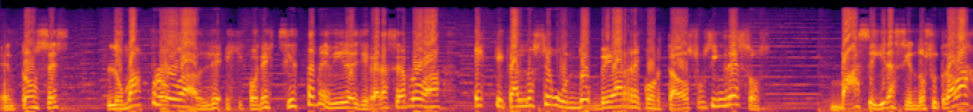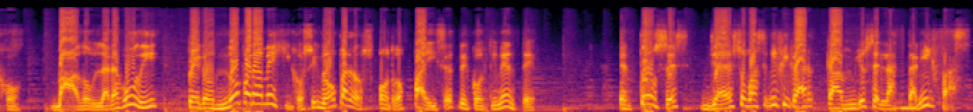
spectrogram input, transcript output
Entonces, lo más probable es que con es- si esta medida llegara a ser aprobada, es que Carlos II vea recortados sus ingresos. Va a seguir haciendo su trabajo. Va a doblar a Woody, pero no para México, sino para los otros países del continente. Entonces, ya eso va a significar cambios en las tarifas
